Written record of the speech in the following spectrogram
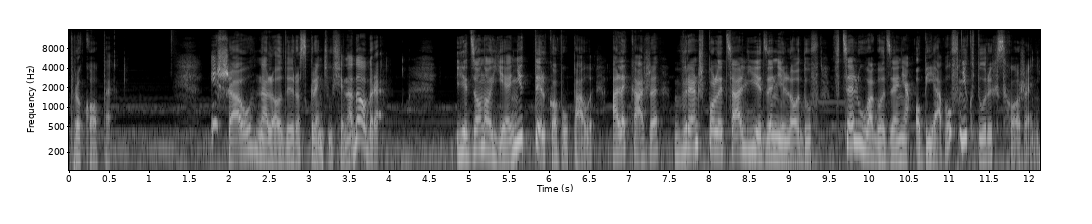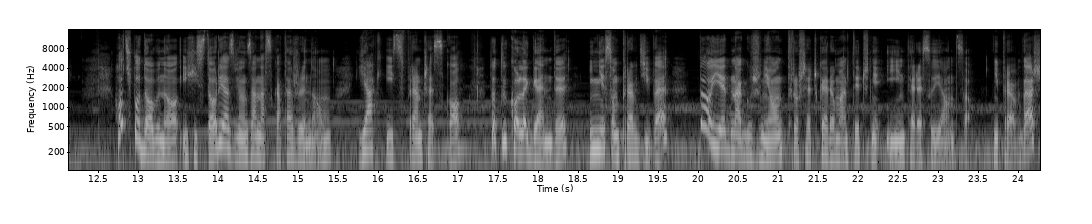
Procope i szał na lody rozkręcił się na dobre. Jedzono je nie tylko w upały, a lekarze wręcz polecali jedzenie lodów w celu łagodzenia objawów niektórych schorzeń. Choć podobno i historia związana z Katarzyną, jak i z Francesco, to tylko legendy i nie są prawdziwe, to jednak brzmią troszeczkę romantycznie i interesująco. Nieprawdaż?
